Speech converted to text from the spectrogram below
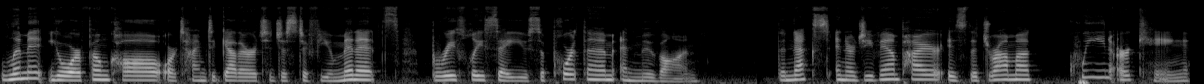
limit your phone call or time together to just a few minutes. Briefly say you support them and move on. The next energy vampire is the drama queen or king.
